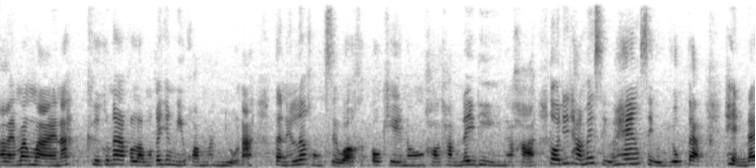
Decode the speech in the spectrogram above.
อะไรมากมายนะ คือคุณหน้าของเรามันก็ยังมีความมันอยู่นะ แต่ในเรื่องของสิวโอเคน้องเขาทำได้ดีนะคะ ตัวที่ทำให้สิวแห้งสิวยุบแบบเห็นได้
